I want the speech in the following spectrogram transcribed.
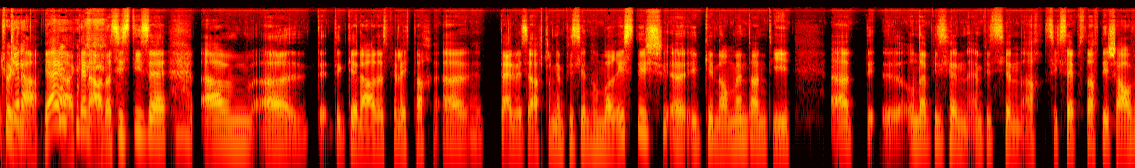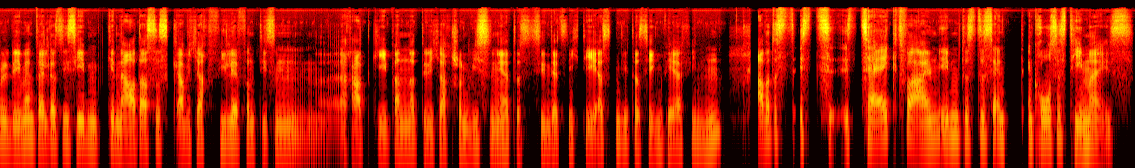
Genau, ja, ja, genau. Das ist diese, ähm, äh, genau, das ist vielleicht auch äh, teilweise auch schon ein bisschen humoristisch äh, genommen, dann die, äh, äh, und ein bisschen, ein bisschen auch sich selbst auf die Schaufel nehmen, weil das ist eben genau das, was, glaube ich, auch viele von diesen Ratgebern natürlich auch schon wissen. Ja, das sind jetzt nicht die ersten, die das irgendwie erfinden. Aber das, es, es zeigt vor allem eben, dass das ein, ein großes Thema ist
